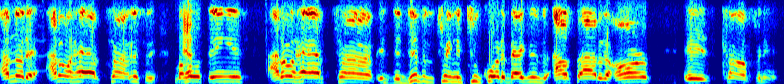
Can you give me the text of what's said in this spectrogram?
I know that. I don't have time. Listen, my Yeah. whole thing is I don't have time. The difference between the two quarterbacks is outside of the arm is confidence.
